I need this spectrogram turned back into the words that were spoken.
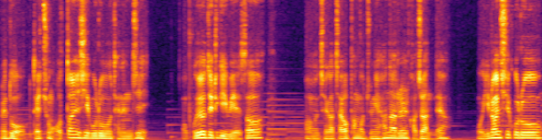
그래도 대충 어떤 식으로 되는지 어, 보여드리기 위해서 어, 제가 작업한 것 중에 하나를 가져왔는데요 뭐 이런 식으로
